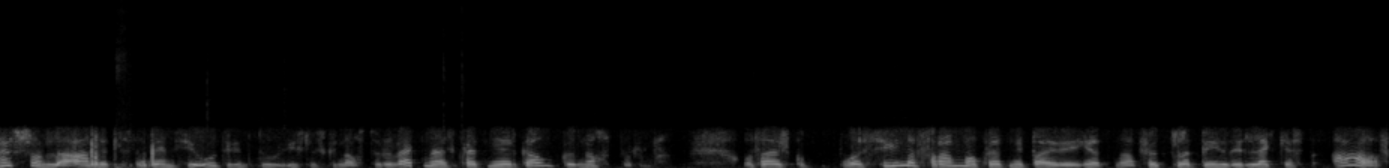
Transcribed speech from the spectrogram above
persónlega aðhyllist að þeim sé útrýmd úr íslensku náttúru vegna þess hvernig er ganguð náttúruna og það er sko búið að sína fram á hvernig bæði hérna fugglabíðir leggjast af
